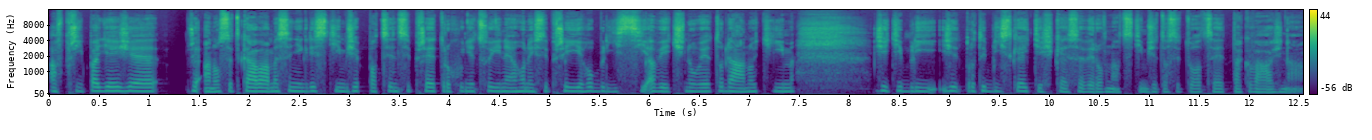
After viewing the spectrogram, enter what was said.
A v případě, že že ano, setkáváme se někdy s tím, že pacient si přeje trochu něco jiného, než si přejí jeho blízcí a většinou je to dáno tím, že, ti blí, že pro ty blízké je těžké se vyrovnat s tím, že ta situace je tak vážná.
